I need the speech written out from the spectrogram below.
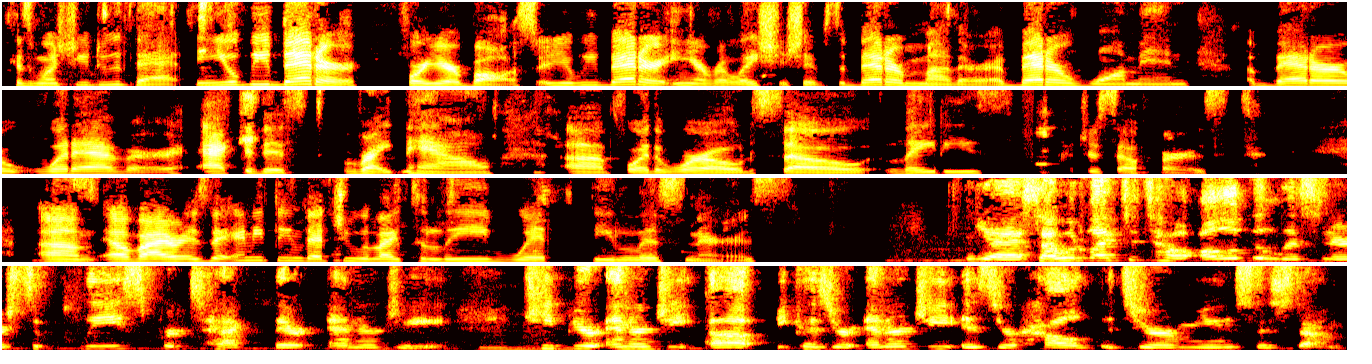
Because once you do that, then you'll be better for your boss or you'll be better in your relationships, a better mother, a better woman, a better whatever activist right now uh, for the world. So, ladies, put yourself first. Um, Elvira, is there anything that you would like to leave with the listeners? Yes, I would like to tell all of the listeners to please protect their energy. Mm-hmm. Keep your energy up because your energy is your health, it's your immune system.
